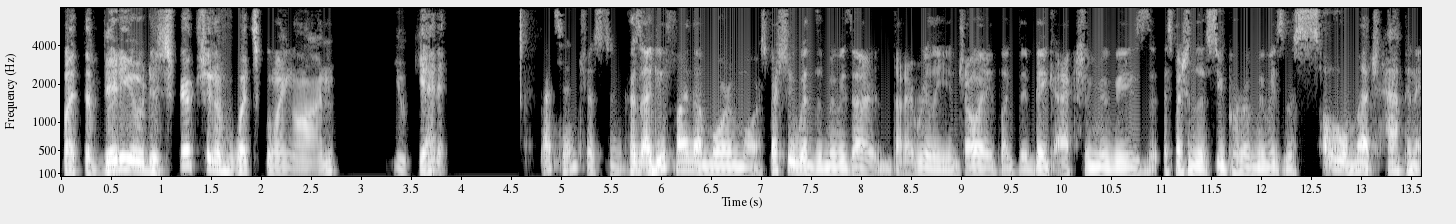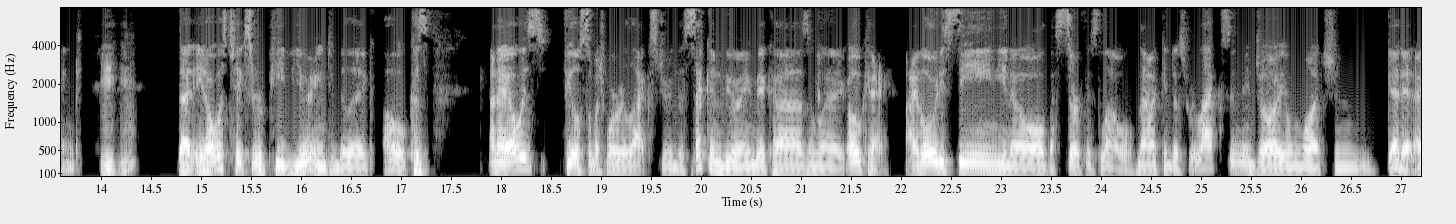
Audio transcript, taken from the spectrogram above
but the video description of what's going on, you get it. That's interesting because I do find that more and more, especially with the movies that I, that I really enjoyed, like the big action movies, especially the superhero movies. There's so much happening mm-hmm. that it always takes a repeat viewing to be like, oh, because, and I always feel so much more relaxed during the second viewing because I'm like, okay, I've already seen, you know, all the surface level. Now I can just relax and enjoy and watch and get it. I,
